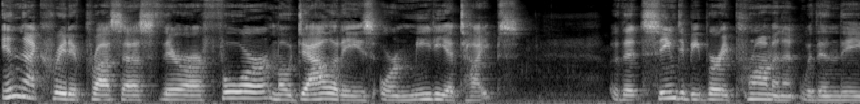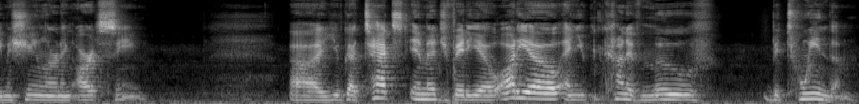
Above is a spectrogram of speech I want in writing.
in that creative process, there are four modalities or media types that seem to be very prominent within the machine learning art scene. Uh, you've got text, image, video, audio, and you can kind of move between them.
